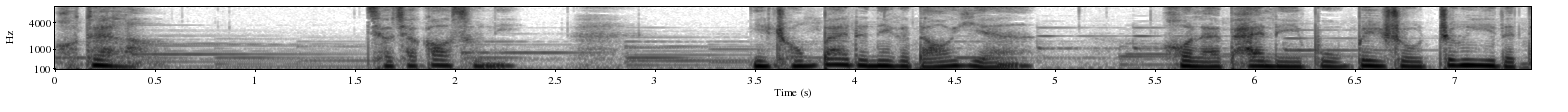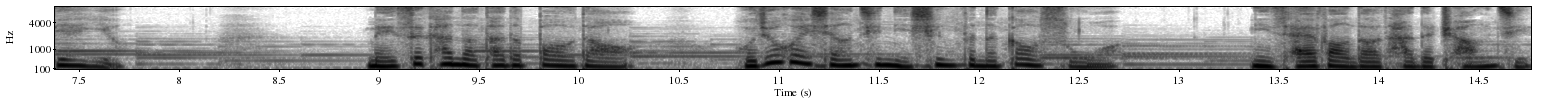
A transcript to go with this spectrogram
哦，对了，悄悄告诉你，你崇拜的那个导演，后来拍了一部备受争议的电影。每次看到他的报道，我就会想起你兴奋的告诉我，你采访到他的场景。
